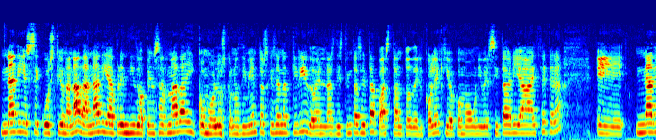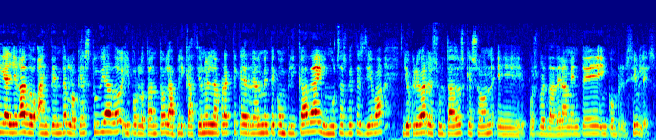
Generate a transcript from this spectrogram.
nadie se cuestiona nada, nadie ha aprendido a pensar nada y como los conocimientos que se han adquirido en las distintas etapas, tanto del colegio como universitaria, etcétera, eh, nadie ha llegado a entender lo que ha estudiado y por lo tanto la aplicación en la práctica es realmente complicada y muchas veces lleva, yo creo, a resultados que son eh, pues verdaderamente incomprensibles.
